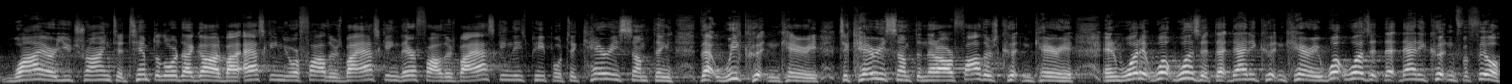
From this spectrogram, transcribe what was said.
why are you trying to tempt the Lord thy God by asking your fathers, by asking their fathers, by asking these people to carry something that we couldn't carry, to carry something that our fathers couldn't carry? And what, it, what was it that daddy couldn't carry? What was it that daddy couldn't fulfill?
